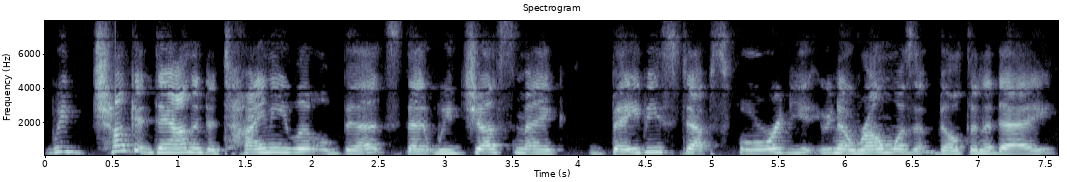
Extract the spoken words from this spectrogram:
we chunk it down into tiny little bits that we just make baby steps forward. You, you, know, Rome wasn't built in a day.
